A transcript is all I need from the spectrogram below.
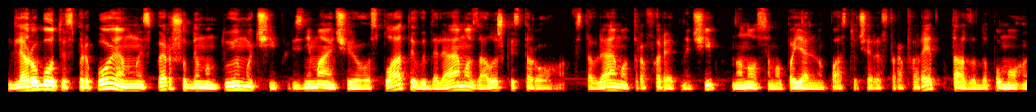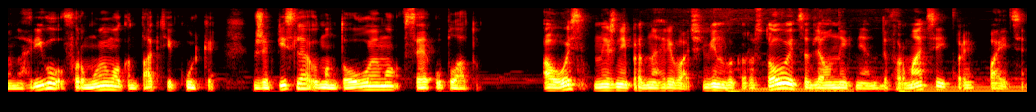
Для роботи з припоєм ми спершу демонтуємо чіп, знімаючи його з плати, видаляємо залишки старого, вставляємо трафарет на чіп, наносимо паяльну пасту через трафарет та за допомогою нагріву формуємо контакті кульки. Вже після вмонтовуємо все у плату. А ось нижній преднагрівач. Він використовується для уникнення деформацій при пайці.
